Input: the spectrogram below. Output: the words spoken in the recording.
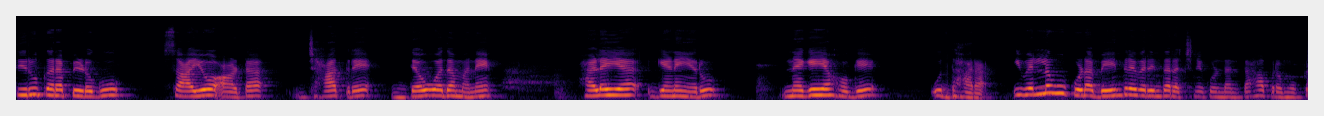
ತಿರುಕರ ಪಿಡುಗು ಸಾಯೋ ಆಟ, ಜಾತ್ರೆ, ದೆವ್ವದ ಮನೆ, ಹಳೆಯ ಗೆಣೆಯರು, ನೆಗೆಯ ಹೊಗೆ, ಉದ್ಧಾರ. ಇವೆಲ್ಲವೂ ಕೂಡ ಬೇಂದ್ರೆಯವರಿಂದ ರಚನೆಗೊಂಡಂತಹ ಪ್ರಮುಖ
